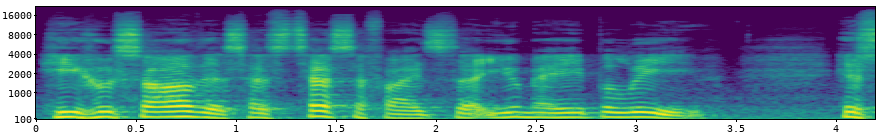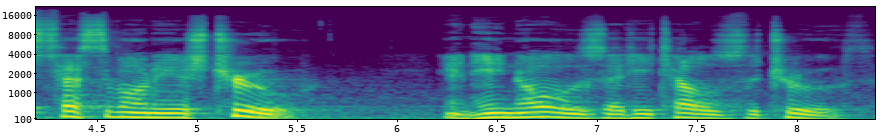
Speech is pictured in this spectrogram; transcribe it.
He who saw this has testified so that you may believe. His testimony is true, and he knows that he tells the truth.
